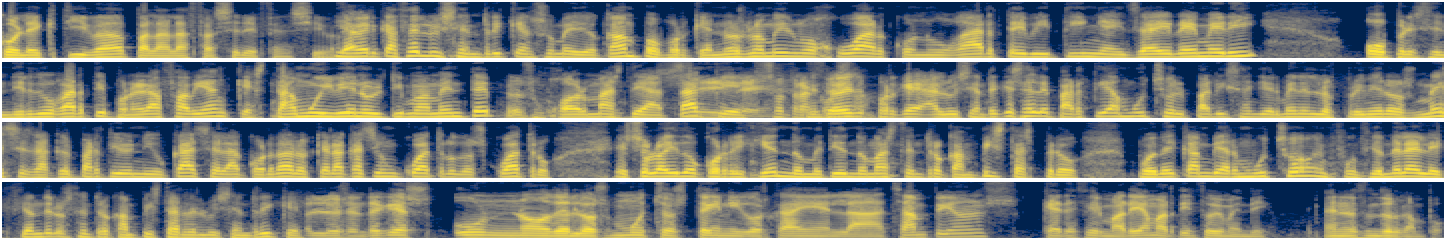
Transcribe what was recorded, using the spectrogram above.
colectiva para la fase defensiva. Y a ver qué hace Luis Enrique en su medio campo, porque no es lo mismo jugar con Ugarte, Vitiña y Zaire Emery o prescindir de Ugarte y poner a Fabián, que está muy bien últimamente, pero es un jugador más de ataque. Entonces, porque a Luis Enrique se le partía mucho el Paris Saint Germain en los primeros meses, aquel partido de Newcastle, acordaros que era casi un 4-2-4. Eso lo ha ido corrigiendo, metiendo más centrocampistas, pero puede cambiar mucho en función de la elección de los centrocampistas de Luis Enrique. Luis Enrique es uno de los muchos técnicos que hay en la Champions que te firmaría Martín Zubimendi. En el centro del campo.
